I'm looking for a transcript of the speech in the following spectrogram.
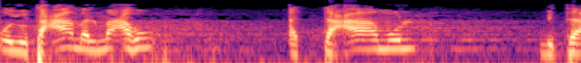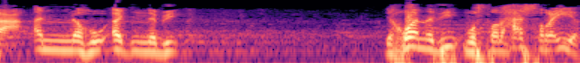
ويتعامل معه التعامل بتاع أنه أجنبي. يا إخواننا دي مصطلحات شرعية.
